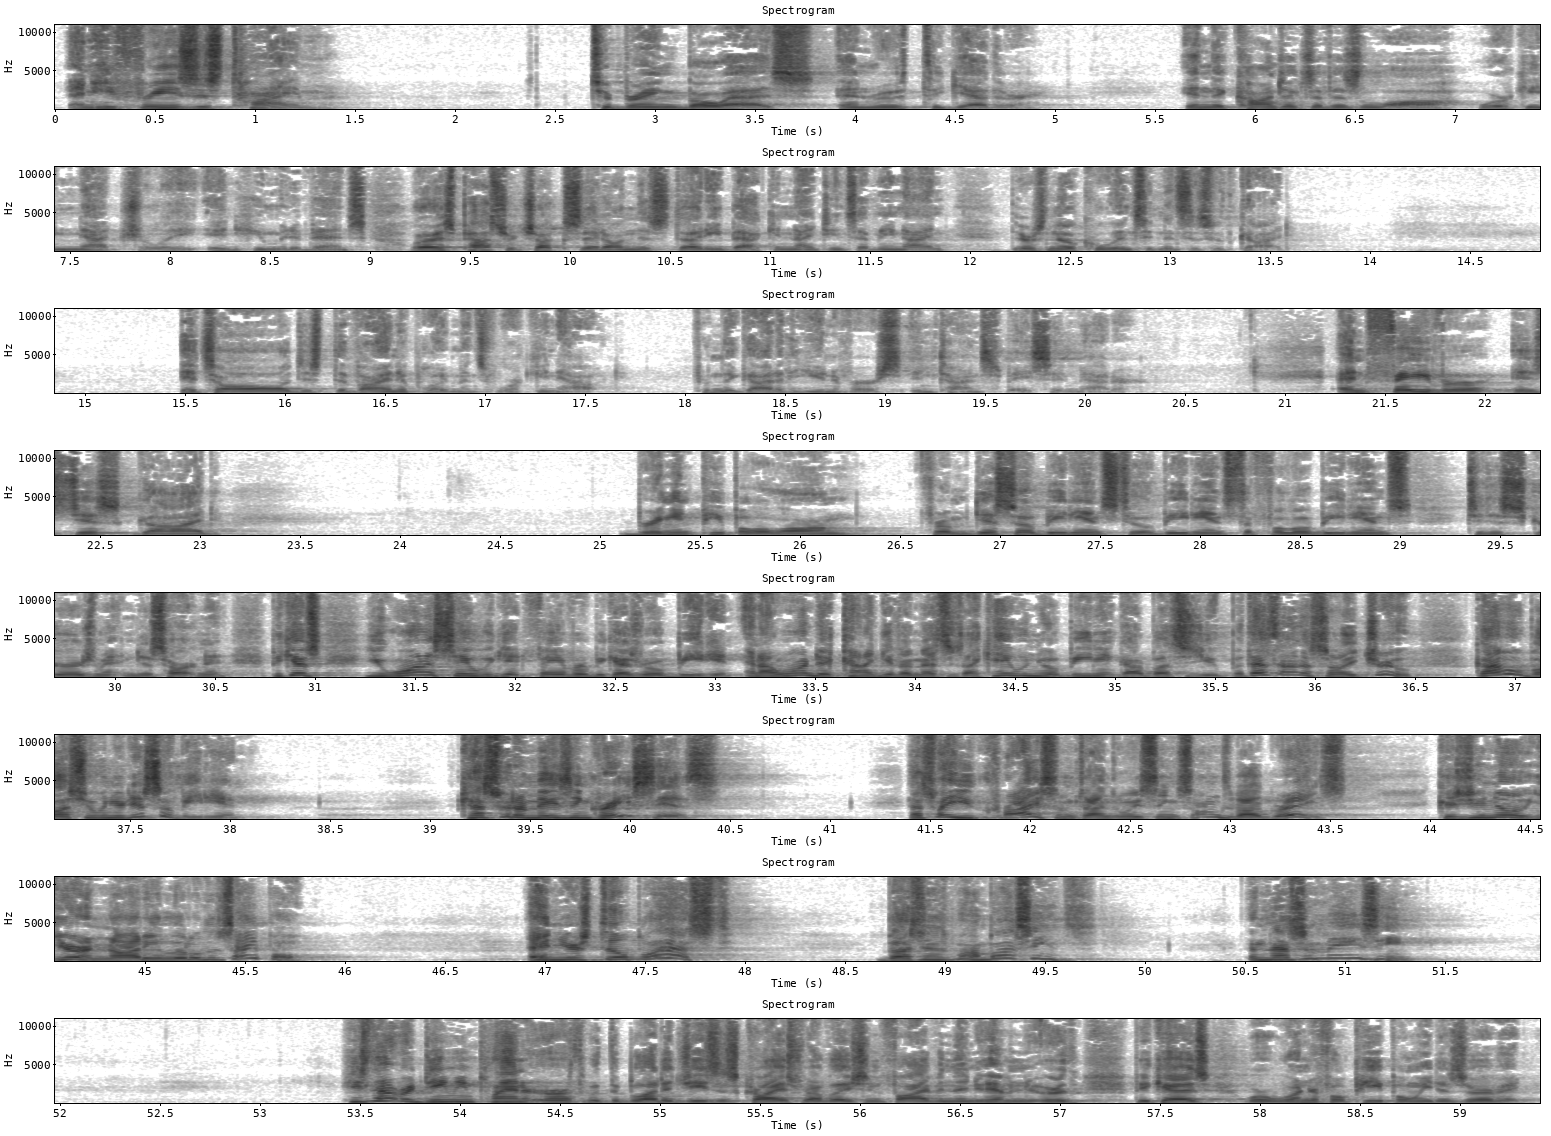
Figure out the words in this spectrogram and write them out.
And He frees His time to bring Boaz and Ruth together in the context of His law working naturally in human events. Or as Pastor Chuck said on this study back in 1979, there's no coincidences with God. It's all just divine appointments working out from the God of the universe in time, space, and matter. And favor is just God bringing people along from disobedience to obedience to full obedience to discouragement and disheartenment. Because you want to say we get favor because we're obedient. And I wanted to kind of give a message like, hey, when you're obedient, God blesses you. But that's not necessarily true. God will bless you when you're disobedient. That's what amazing grace is. That's why you cry sometimes when we sing songs about grace. Because you know you're a naughty little disciple. And you're still blessed. Blessings upon blessings. And that's amazing. He's not redeeming planet Earth with the blood of Jesus Christ, Revelation 5, in the new heaven and new earth, because we're wonderful people and we deserve it.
